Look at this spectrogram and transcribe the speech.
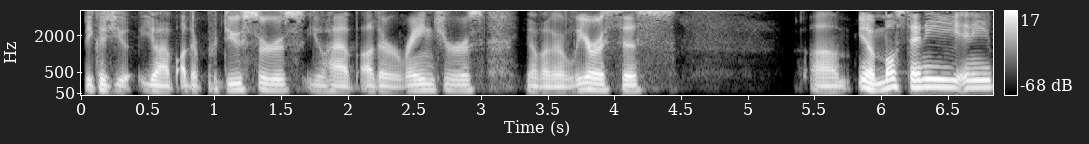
because you, you have other producers, you have other arrangers, you have other lyricists. Um, you know, most any any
